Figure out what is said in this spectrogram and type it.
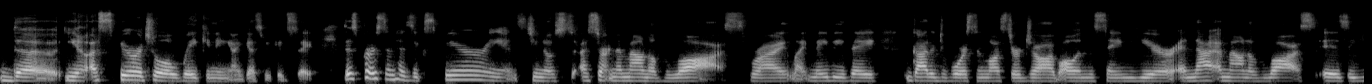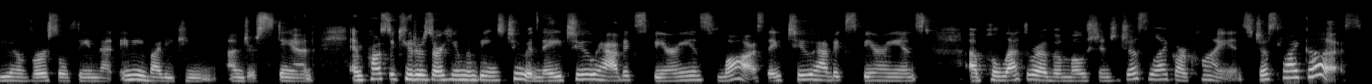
the you know a spiritual awakening i guess we could say. This person has experienced you know a certain amount of loss right? Like maybe they got a divorce and lost their job all in the same year and that amount of loss is a universal theme that anybody can understand. And prosecutors are human beings too and they too have experienced loss. They too have experienced a plethora of emotions just like our clients just like us.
